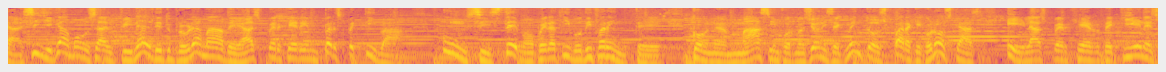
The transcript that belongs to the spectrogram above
Así llegamos al final de tu programa de Asperger en perspectiva. Un sistema operativo diferente, con más información y segmentos para que conozcas el Asperger de quienes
